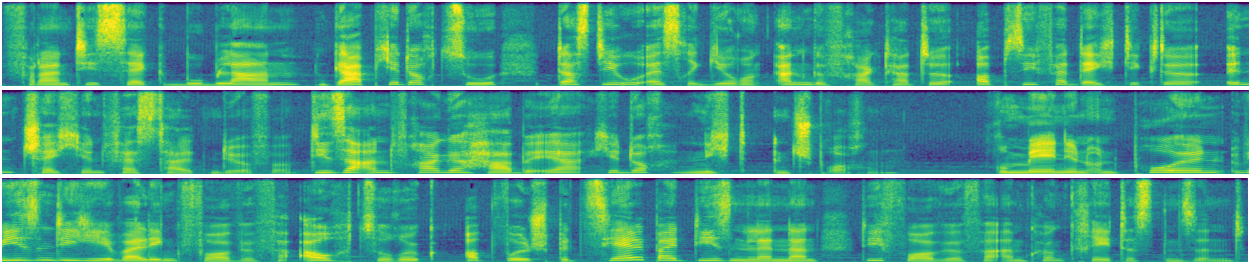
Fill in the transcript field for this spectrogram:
František Bublan gab jedoch zu, dass die US-Regierung angefragt hatte, ob sie Verdächtigte in Tschechien festhalten dürfe. Dieser Anfrage habe er jedoch nicht entsprochen. Rumänien und Polen wiesen die jeweiligen Vorwürfe auch zurück, obwohl speziell bei diesen Ländern die Vorwürfe am konkretesten sind.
